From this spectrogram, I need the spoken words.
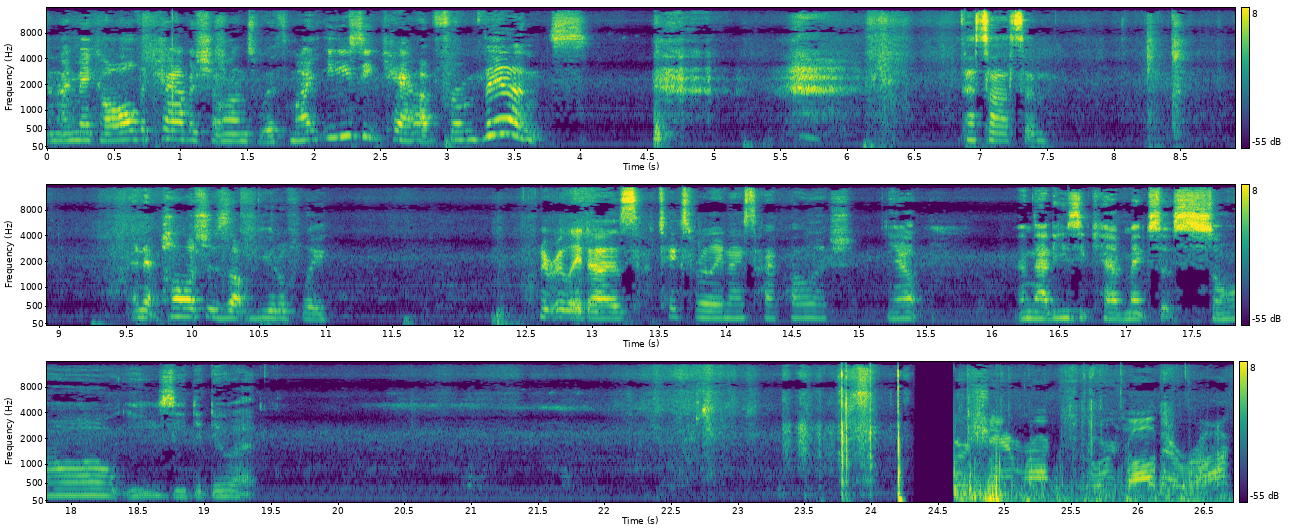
And I make all the cabochons with my Easy Cab from Vince. That's awesome. And it polishes up beautifully. It really does. It takes really nice high polish. Yep. And that Easy Cab makes it so easy to do it. Where Shamrock stores all their rock.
